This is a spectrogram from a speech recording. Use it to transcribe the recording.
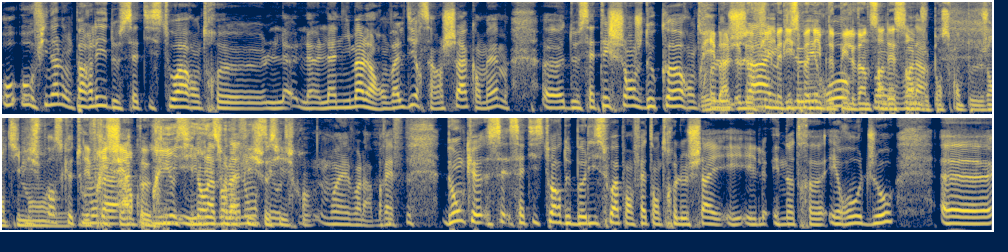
au, au final, on parlait de cette histoire entre la- la- l'animal, alors on va le dire, c'est un chat quand même, de cet échange de corps entre Oui, le bah, le, chat le film et est disponible depuis le 25 Bon, décembre. voilà. Je pense qu'on peut gentiment je pense que tout le monde défricher a, un peu. Il- aussi il dans est la sur bande l'affiche annonce aussi, je crois. Ouais, voilà. Bref. Donc euh, cette histoire de body swap en fait entre le chat et, et- et le- et notre euh, héros Joe. euh,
